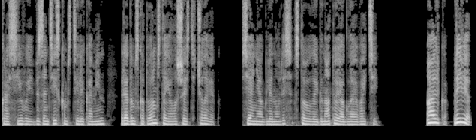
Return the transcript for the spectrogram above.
Красивый, в византийском стиле камин, рядом с которым стояло шесть человек. Все они оглянулись, стоило Игнату и Аглае войти. «Алька, привет!»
